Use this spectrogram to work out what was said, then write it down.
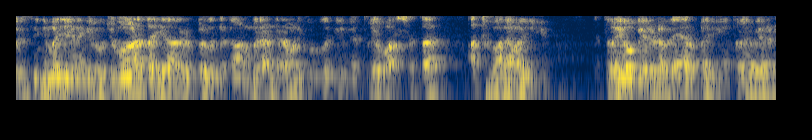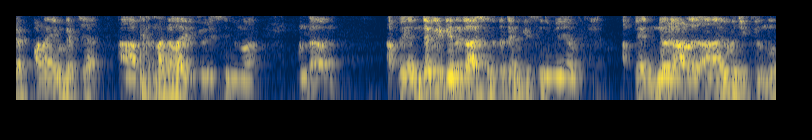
ഒരു സിനിമ ചെയ്യണമെങ്കിൽ ഒരുപാട് തയ്യാറെടുപ്പുകളുണ്ട്. കാണുമ്പോൾ രണ്ടര മണിക്കൂറിലെങ്കിലും എത്രയോ വർഷത്തെ അധ്വാനമായിരിക്കും. എത്രയോ പേരുടെ വേർപ്പായിരിക്കും. എത്രയോ പേരുടെ പണയം വെച്ച ആഭരണങ്ങളായിരിക്കും ഒരു സിനിമ ഉണ്ടാവാൻ. അപ്പൊ എന്റെ വീട്ടിൽ നിന്ന് കാശ് എടുത്തിട്ട് എനിക്ക് സിനിമ ചെയ്യാൻ പറ്റില്ല. അപ്പൊ എന്നെ ഒരാൾ ആലോചിക്കുന്നു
